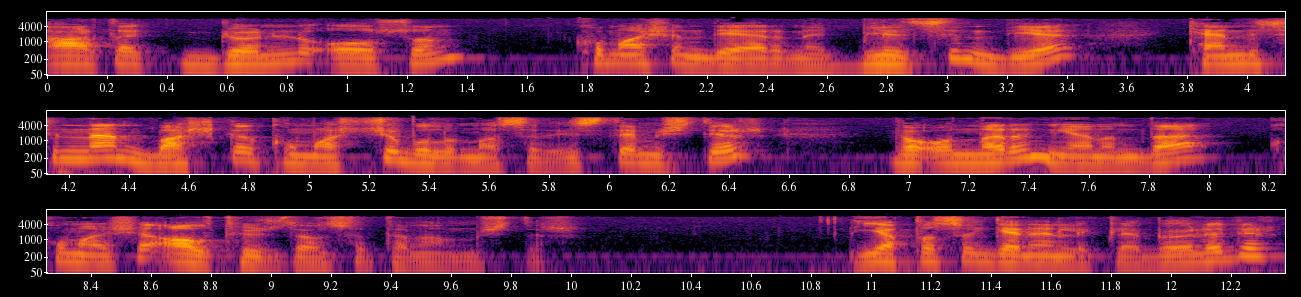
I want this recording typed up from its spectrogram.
artık gönlü olsun kumaşın değerini bilsin diye kendisinden başka kumaşçı bulunmasını istemiştir. Ve onların yanında kumaşı 600'den satın almıştır. Yapısı genellikle böyledir.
